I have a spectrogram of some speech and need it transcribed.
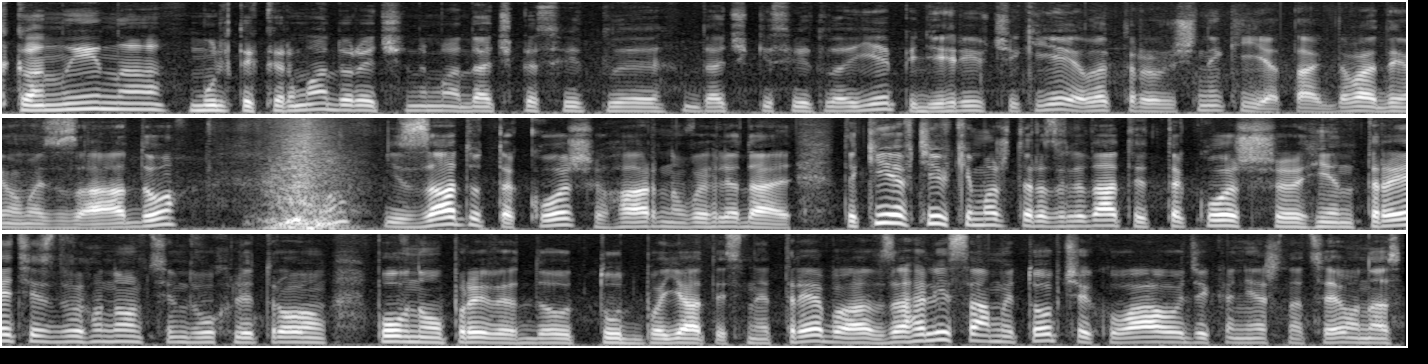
Тканина, мультикерма, до речі, нема, датчика світла, датчики світла є, підігрівчик є, електроручник є. Так, давай дивимось ззаду. І ззаду також гарно виглядає. Такі автівки можете розглядати також Ген 3 з двигуном цим 2-літровим. Повного приводу тут боятись не треба. А взагалі самий топчик у Audi, звісно, це у нас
